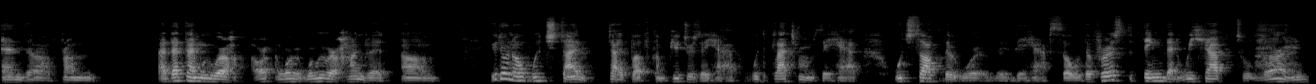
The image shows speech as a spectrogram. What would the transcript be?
and uh, from at that time we were we were hundred. Um, you don't know which type type of computers they have, which platforms they have, which software they have. So the first thing that we have to learn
